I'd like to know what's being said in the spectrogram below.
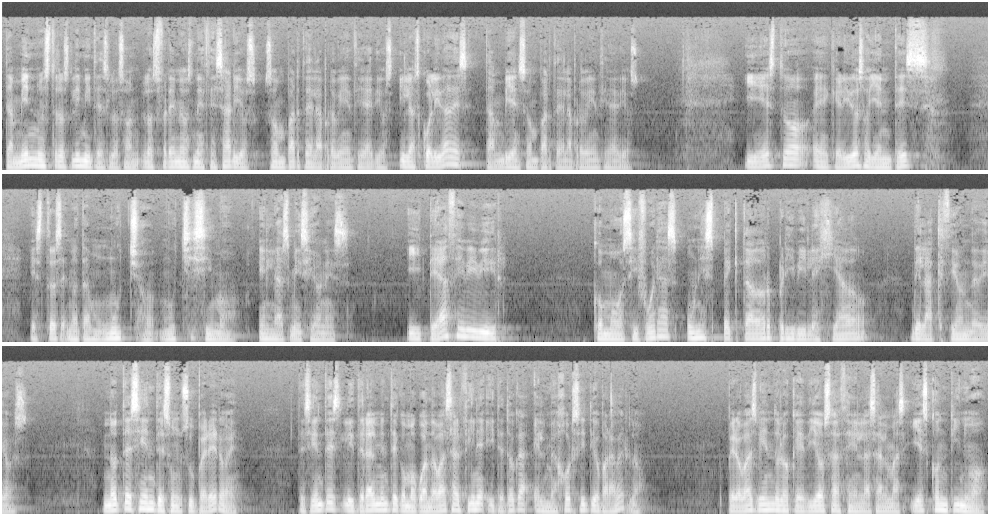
También nuestros límites lo son, los frenos necesarios son parte de la providencia de Dios y las cualidades también son parte de la providencia de Dios. Y esto, eh, queridos oyentes, esto se nota mucho, muchísimo en las misiones. Y te hace vivir como si fueras un espectador privilegiado de la acción de Dios. No te sientes un superhéroe, te sientes literalmente como cuando vas al cine y te toca el mejor sitio para verlo. Pero vas viendo lo que Dios hace en las almas y es continuo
